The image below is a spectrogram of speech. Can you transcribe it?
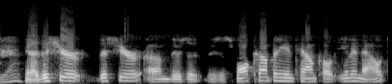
Yeah. Yeah, this year, this year, um, there's a there's a small company in town called In-N-Out,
